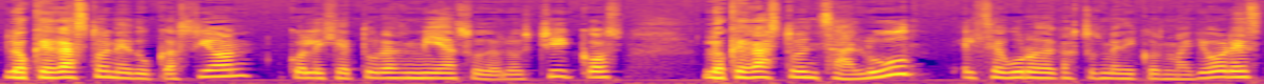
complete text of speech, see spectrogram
lo que gasto en educación, colegiaturas mías o de los chicos, lo que gasto en salud, el seguro de gastos médicos mayores,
